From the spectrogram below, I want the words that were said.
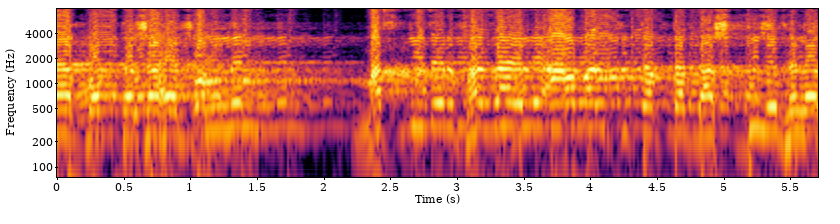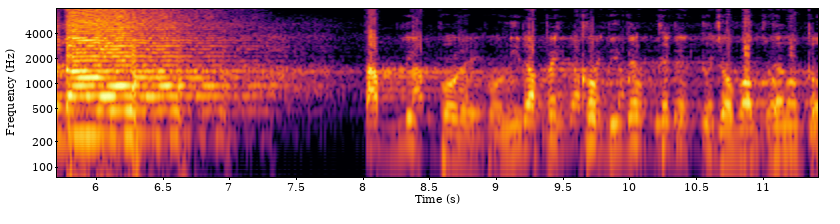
এক বক্তা সাহেব বললেন, মসজিদের ফাজাইলে আমাল কিতাবটা ডাস্টবিনে ফেলে দাও। তাবলিক পরে নিরপেক্ষ বিবেক থেকে একটু জবাব দেন তো।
